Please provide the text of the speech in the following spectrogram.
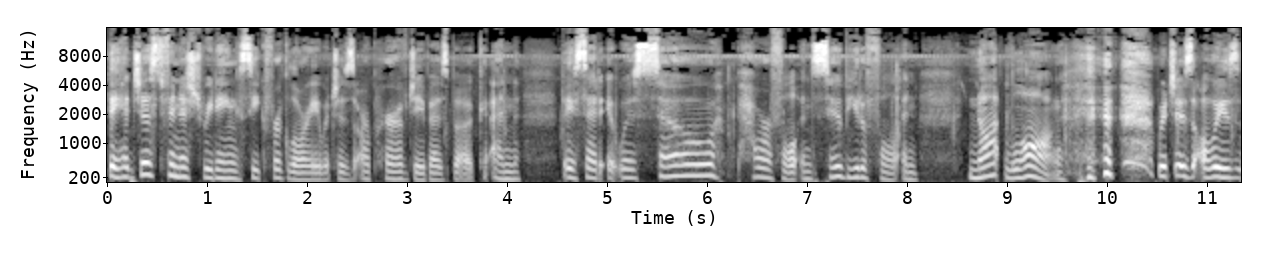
they had just finished reading Seek for Glory, which is our Prayer of Jabez book, and they said it was so powerful and so beautiful and not long, which is always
